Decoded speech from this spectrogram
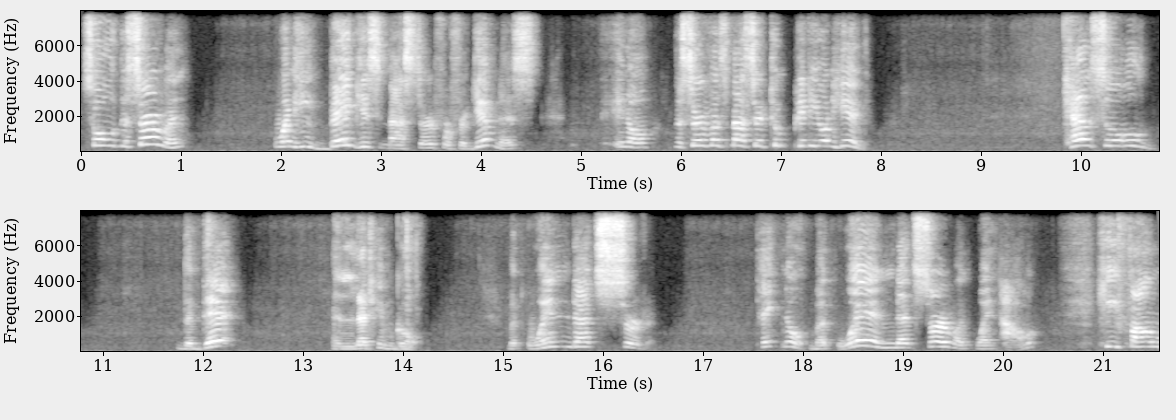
So the servant, when he begged his master for forgiveness, you know, the servant's master took pity on him, canceled the debt, and let him go. But when that servant, take note, but when that servant went out, he found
